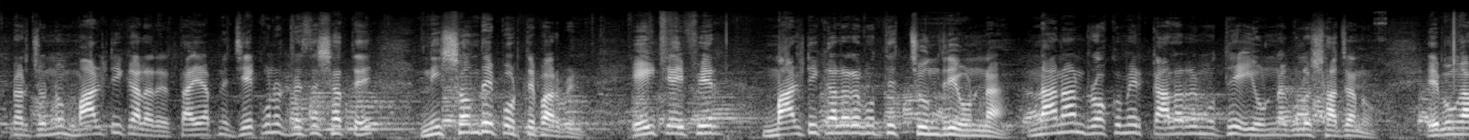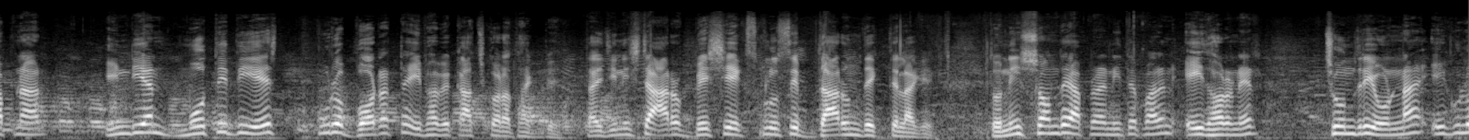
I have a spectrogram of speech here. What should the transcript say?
আপনার জন্য, মাল্টি কালারের। তাই আপনি যে কোনো ড্রেসের সাথে নিঃসন্দেহে পরতে পারবেন। এই টাইপের মাল্টি কালারের মধ্যে চুন্দ্রি ওড়না, নানান রকমের কালারের মধ্যে এই ওড়নাগুলো সাজানো এবং আপনার ইন্ডিয়ান মতি দিয়ে পুরো বর্ডারটা এইভাবে কাজ করা থাকবে। তাই জিনিসটা আরও বেশি এক্সক্লুসিভ দারুণ দেখতে লাগে। তো নিঃসন্দেহে আপনারা নিতে পারেন এই ধরনের চুন্দ্রি ওড়না, এগুলো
